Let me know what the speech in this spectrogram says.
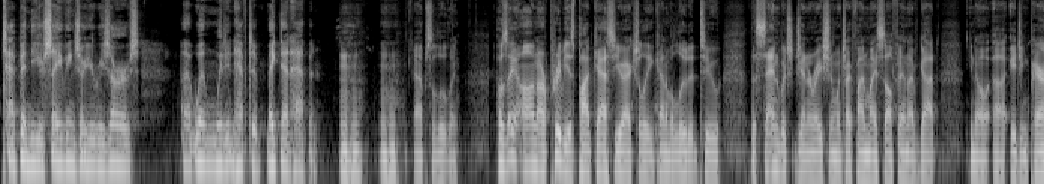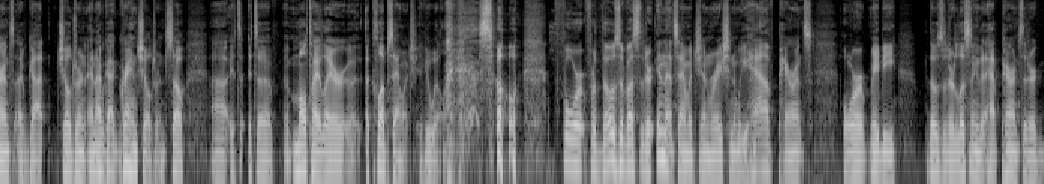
tap into your savings or your reserves uh, when we didn't have to make that happen. Mm-hmm, mm-hmm, absolutely. Jose, on our previous podcast, you actually kind of alluded to the sandwich generation, which I find myself in. I've got, you know, uh, aging parents, I've got children, and I've got grandchildren. So uh, it's it's a multi-layer, a club sandwich, if you will. so for for those of us that are in that sandwich generation, we have parents, or maybe those that are listening that have parents that are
